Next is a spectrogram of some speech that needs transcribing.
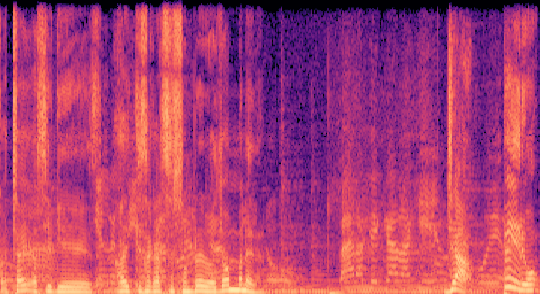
¿Cachai? Así que hay que sacarse el sombrero de todas maneras. Ya, pero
